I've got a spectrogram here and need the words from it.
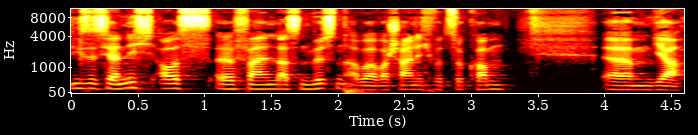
dieses Jahr nicht ausfallen lassen müssen, aber wahrscheinlich wird es so kommen. Ähm, ja,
